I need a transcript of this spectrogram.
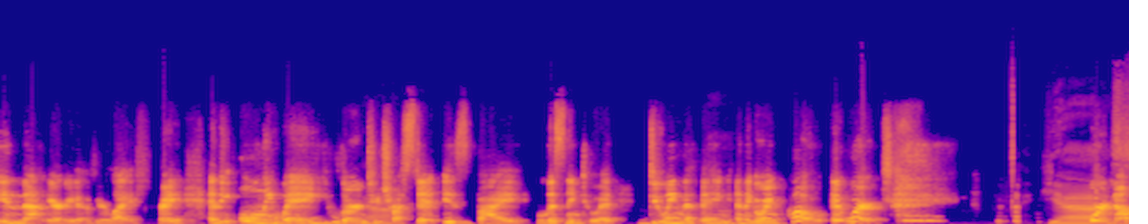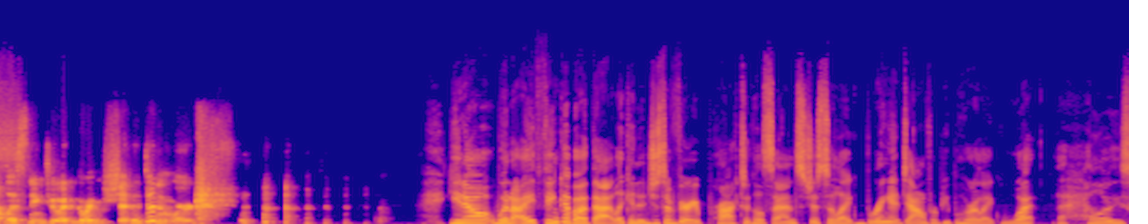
in that area of your life, right? And the only way you learn to trust it is by listening to it, doing the thing, Mhm. and then going, oh, it worked. Yeah. or not listening to it and going, shit, it didn't work. You know, when I think about that, like in a, just a very practical sense, just to like bring it down for people who are like, what the hell are these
